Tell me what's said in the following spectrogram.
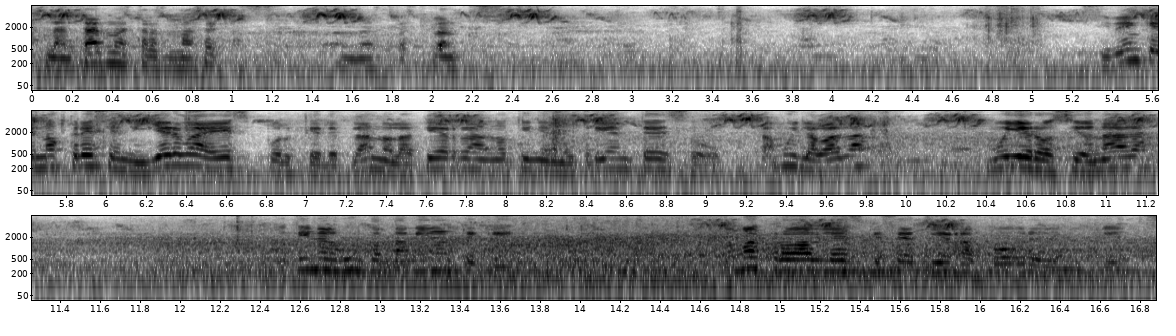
plantar nuestras macetas, nuestras plantas. Si ven que no crece ni hierba es porque de plano la tierra no tiene nutrientes o está muy lavada, muy erosionada o tiene algún contaminante que lo más probable es que sea tierra pobre de nutrientes.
